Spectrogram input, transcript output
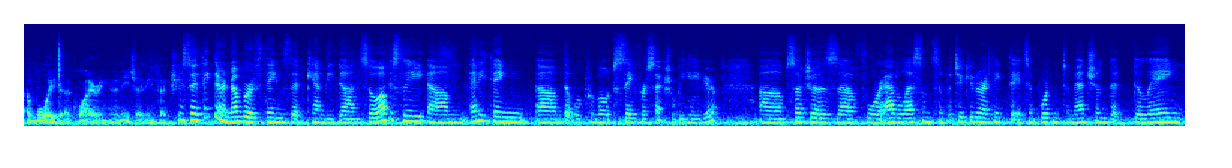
avoid acquiring an HIV infection? So I think there are a number of things that can be done. So obviously, anything that will promote safer sexual behavior, um, such as uh, for adolescents in particular, I think that it's important to mention that delaying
